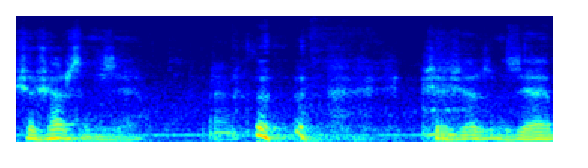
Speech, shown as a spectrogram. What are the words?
şaşarsınız yani. Evet. Şaşarsınız yani.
